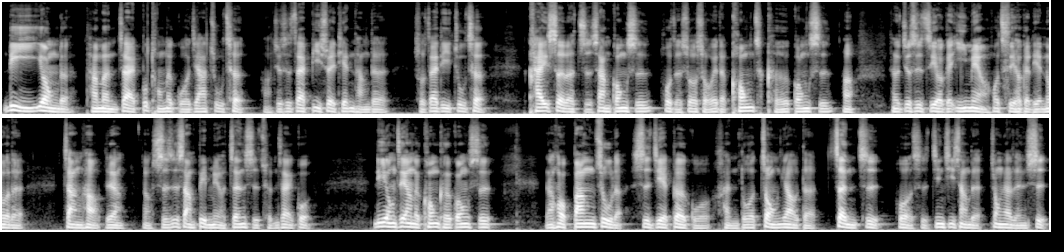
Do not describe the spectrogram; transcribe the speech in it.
利用了他们在不同的国家注册啊，就是在避税天堂的所在地注册，开设了纸上公司，或者说所谓的空壳公司啊。那就是只有个 email 或只有个联络的账号，这样啊，实质上并没有真实存在过。利用这样的空壳公司，然后帮助了世界各国很多重要的政治或者是经济上的重要人士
